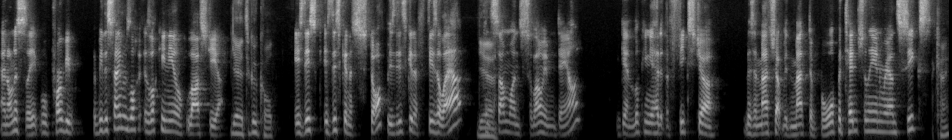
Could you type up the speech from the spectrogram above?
And honestly, it will probably it'll be the same as, Lock, as Lachie Neale last year. Yeah, it's a good call is this is this going to stop? Is this going to fizzle out? Yeah. Can someone slow him down? Again, looking ahead at the fixture, there's a matchup with Matt DeBoer potentially in round six. Okay.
